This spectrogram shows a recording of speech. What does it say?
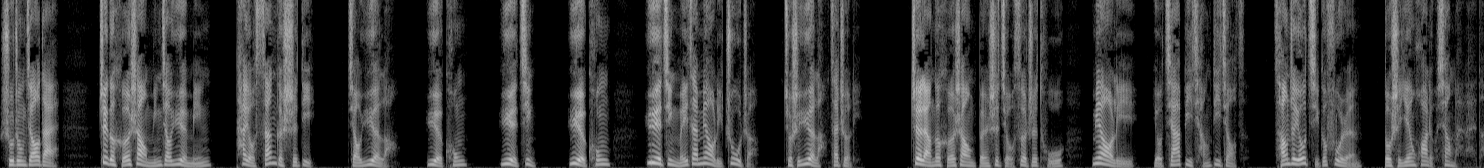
书中交代，这个和尚名叫月明，他有三个师弟，叫月朗、月空、月静、月空。月静没在庙里住着，就是月朗在这里。这两个和尚本是酒色之徒，庙里有家壁墙地轿子，藏着有几个妇人，都是烟花柳巷买来的。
